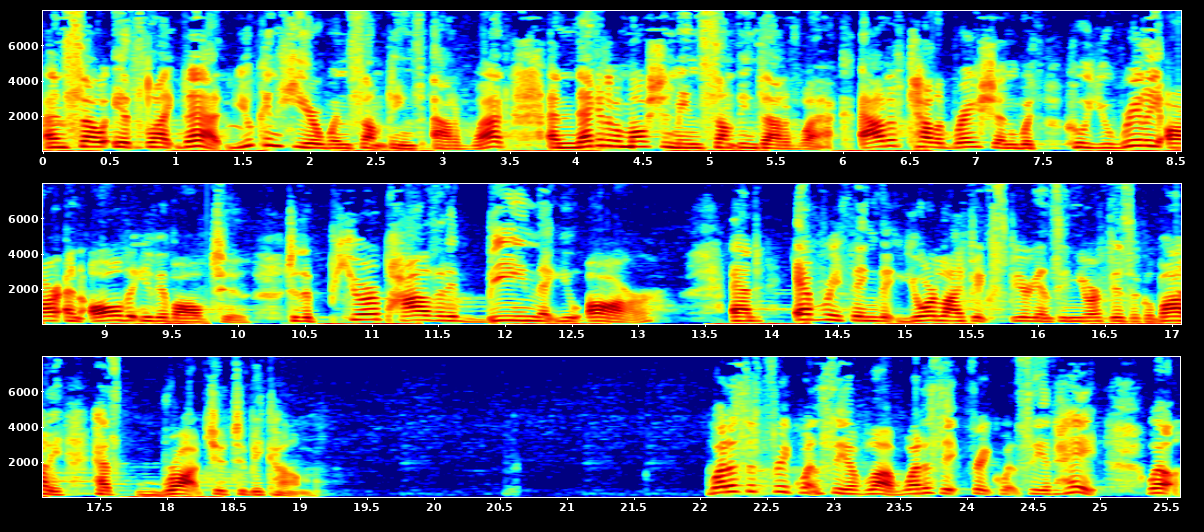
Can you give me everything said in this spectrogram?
And so it's like that. You can hear when something's out of whack and negative emotion means something's out of whack, out of calibration with who you really are and all that you've evolved to, to the pure positive being that you are and everything that your life experience in your physical body has brought you to become. What is the frequency of love? What is the frequency of hate? Well,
